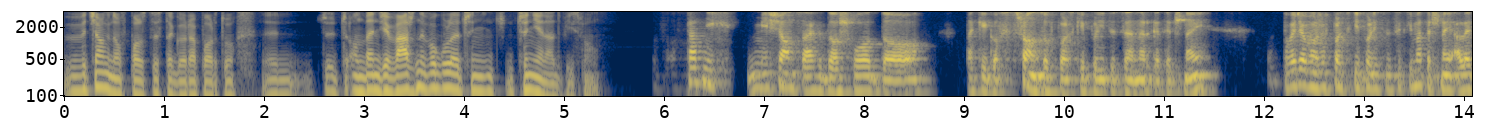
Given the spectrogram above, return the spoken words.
wyciągną w Polsce z tego raportu? Czy, czy on będzie ważny w ogóle, czy, czy nie nad Wisłą? Ostatnich miesiącach doszło do takiego wstrząsu w polskiej polityce energetycznej. Powiedziałbym, że w polskiej polityce klimatycznej, ale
